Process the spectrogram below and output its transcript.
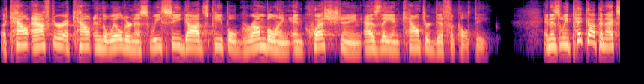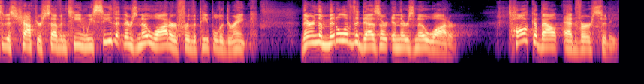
Account after account in the wilderness, we see God's people grumbling and questioning as they encounter difficulty. And as we pick up in Exodus chapter 17, we see that there's no water for the people to drink. They're in the middle of the desert and there's no water. Talk about adversity.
